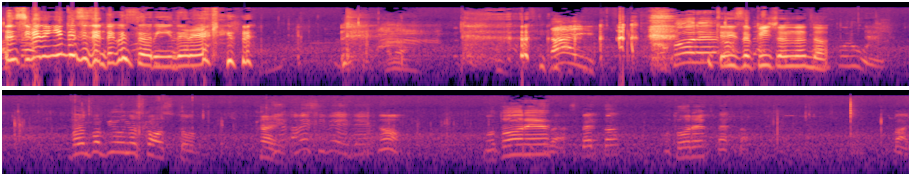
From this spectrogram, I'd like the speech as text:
non si vede niente, si sente questo ridere. Dai! Motore! Che ti sta pisciando addosso. lui. Vai un po' più nascosto. Ok. A me si vede? No, Motore. vabbè, aspetta, Motore. aspetta. Vai.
